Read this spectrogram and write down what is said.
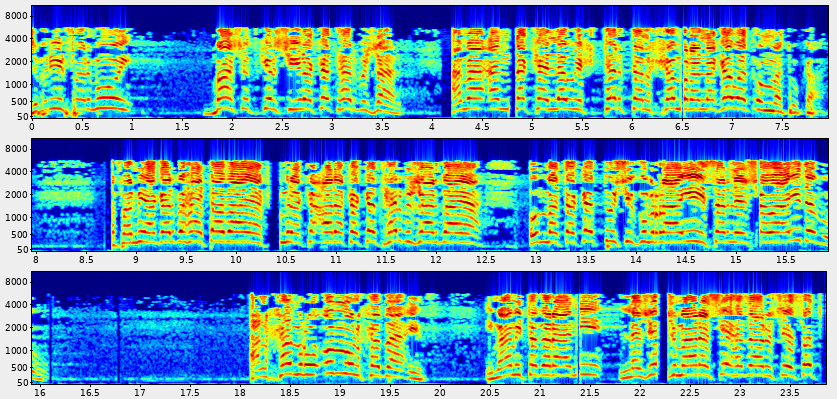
جبریل فەرمووی باشت کرد شیرەکەت هەڵبژارد أما أنك لو اخترت الخمر لغوت أمتك فرمي اگر بها تابايا خمرك عرقك هر بجار بايا أمتك توشي قمرائي سر لشوائد بو الخمر أم الخبائث. امام تبرانی لجه جمارة سه هزار و سیست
